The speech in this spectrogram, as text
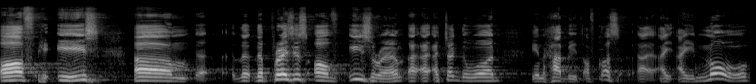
of his, um, the, the praises of Israel. I, I checked the word inhabit. Of course, I, I know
